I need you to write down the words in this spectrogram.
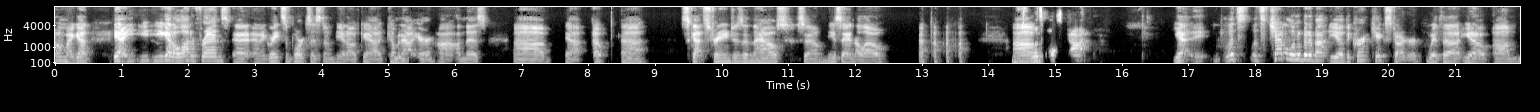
oh my god! yeah, you, you got a lot of friends and, and a great support system. You know, yeah, coming out here uh, on this. Uh, yeah. Oh, uh, Scott Strange is in the house, so he's saying hello. um, What's up, Scott? Yeah, it, let's let's chat a little bit about you know the current Kickstarter with uh you know um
